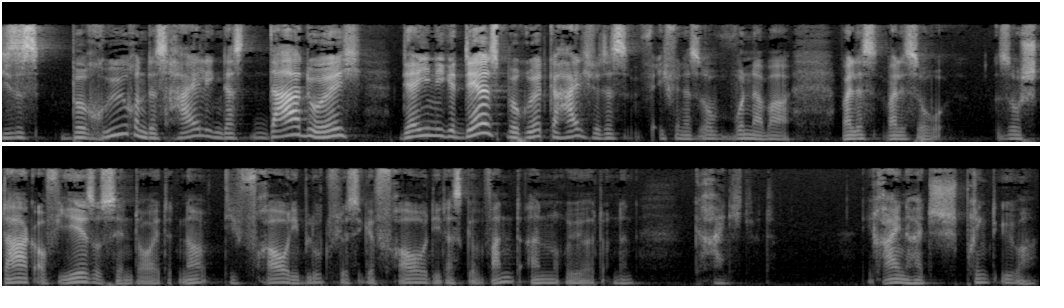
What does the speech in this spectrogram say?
dieses Berühren des Heiligen, dass dadurch derjenige, der es berührt, geheiligt wird. Das, ich finde das so wunderbar, weil es, weil es so, so stark auf Jesus hindeutet. Ne? Die Frau, die blutflüssige Frau, die das Gewand anrührt und dann gereinigt wird. Die Reinheit springt über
